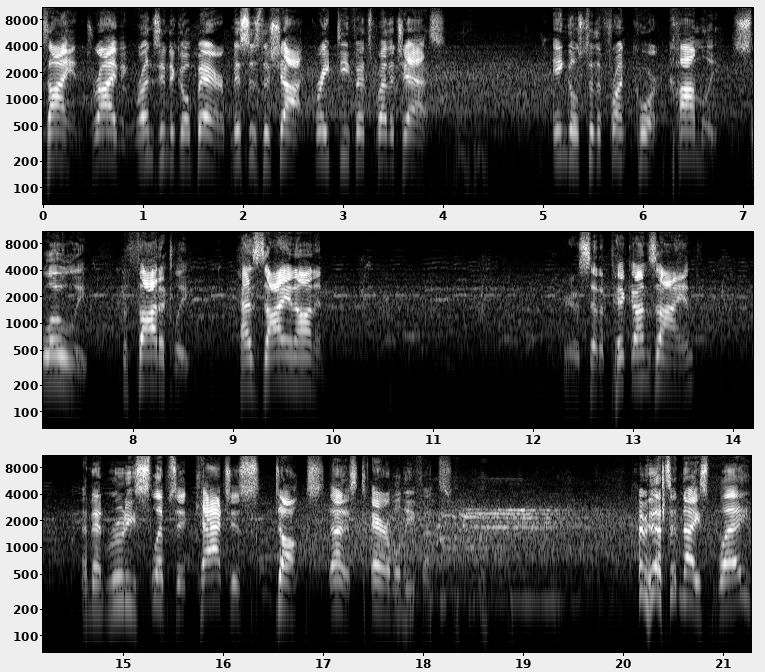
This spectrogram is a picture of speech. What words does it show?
Zion driving, runs into Gobert, misses the shot. Great defense by the Jazz. Ingles to the front court, calmly, slowly, methodically, has Zion on him. They're going to set a pick on Zion, and then Rudy slips it, catches, dunks. That is terrible defense. I mean, that's a nice play.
